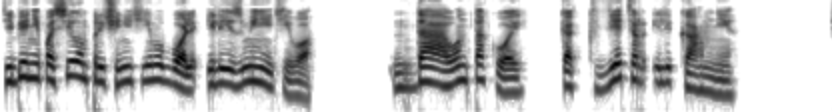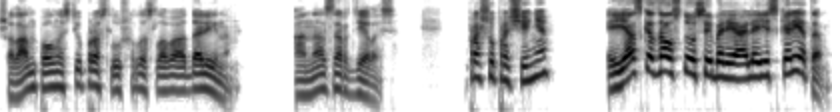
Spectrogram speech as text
тебе не по силам причинить ему боль или изменить его. Да, он такой, как ветер или камни. Шалан полностью прослушала слова Адалина. Она зарделась. Прошу прощения. Я сказал, что у Сейбариаля есть карета.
